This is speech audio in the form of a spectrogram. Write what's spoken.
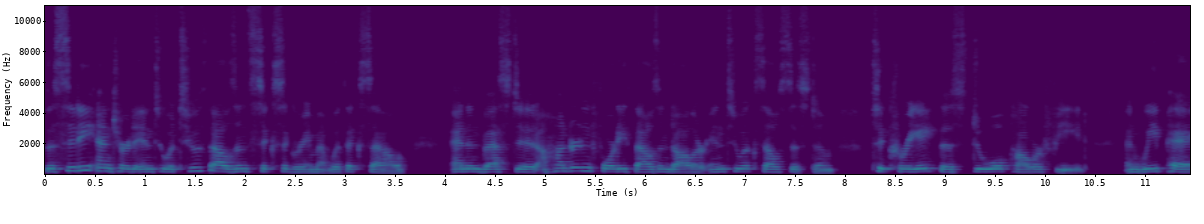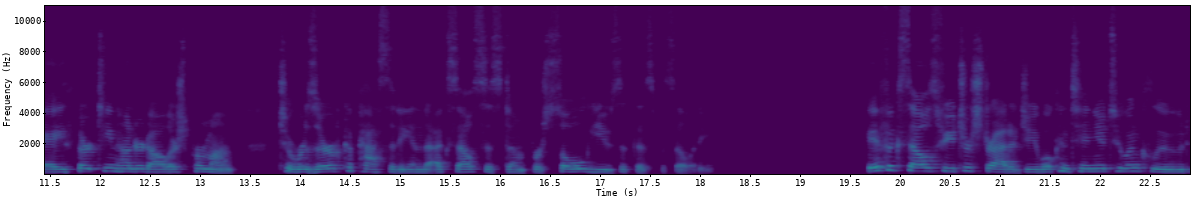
The city entered into a 2006 agreement with Xcel and invested $140,000 into Xcel system to create this dual power feed. And we pay $1,300 per month to reserve capacity in the Xcel system for sole use at this facility. If Xcel's future strategy will continue to include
